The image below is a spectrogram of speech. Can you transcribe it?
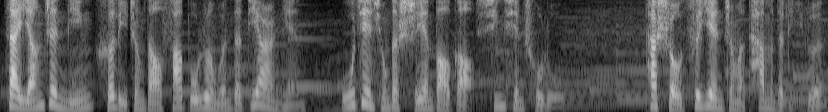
在杨振宁和李政道发布论文的第二年，吴健雄的实验报告新鲜出炉，他首次验证了他们的理论，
